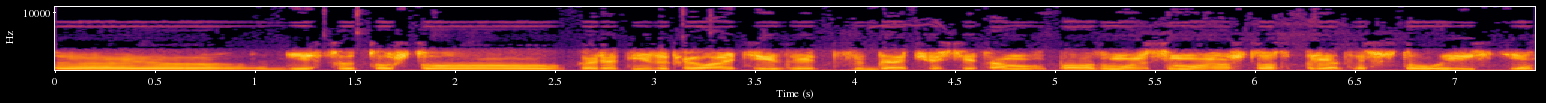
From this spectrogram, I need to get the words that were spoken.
э, действует то, что говорят, не закрывайте, говорит, дачу, если там по возможности можно что спрятать, что вывести.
